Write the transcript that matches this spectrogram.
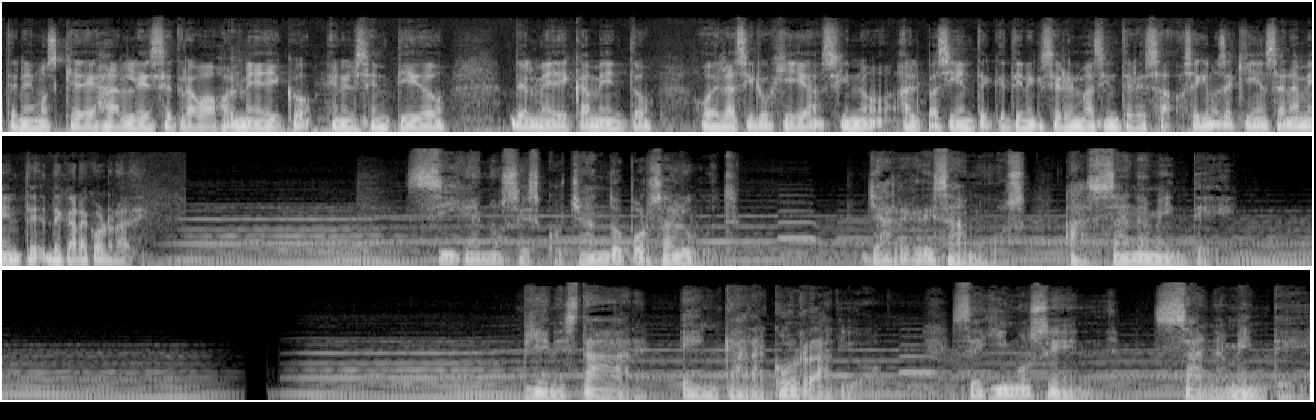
tenemos que dejarle ese trabajo al médico en el sentido del medicamento o de la cirugía, sino al paciente que tiene que ser el más interesado. Seguimos aquí en Sanamente de Caracol Radio. Síganos escuchando por salud. Ya regresamos a Sanamente. Bienestar en Caracol Radio. Seguimos en Sanamente.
